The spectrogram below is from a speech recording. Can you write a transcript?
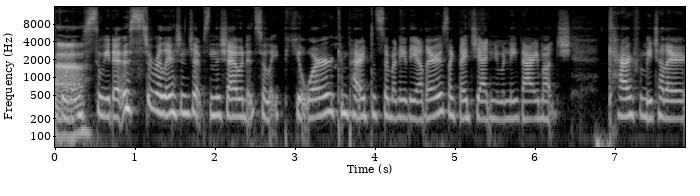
one Yeah. of the sweetest relationships in the show, and it's so like pure compared to so many of the others. Like they genuinely very much care from each other,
